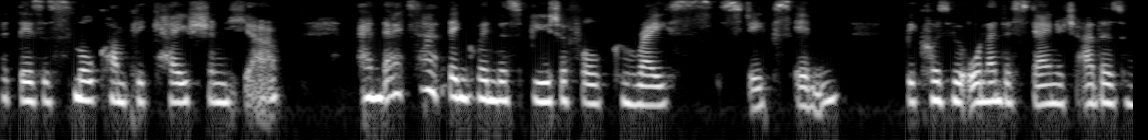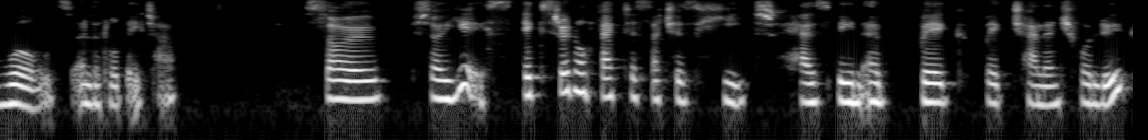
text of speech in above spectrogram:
but there's a small complication here. And that's, I think, when this beautiful grace steps in because we all understand each other's worlds a little better. So, so yes, external factors such as heat has been a big, big challenge for Luke.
